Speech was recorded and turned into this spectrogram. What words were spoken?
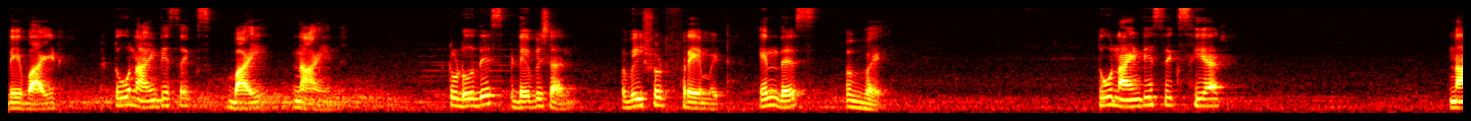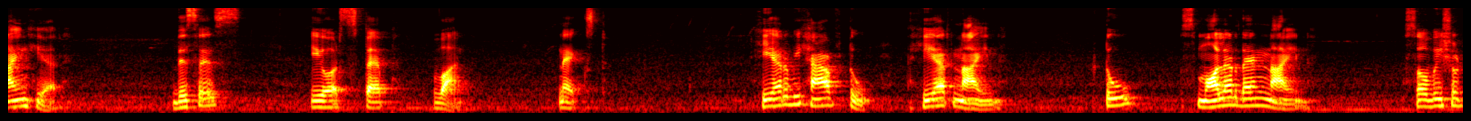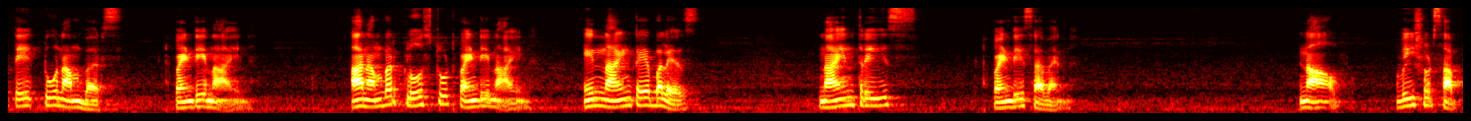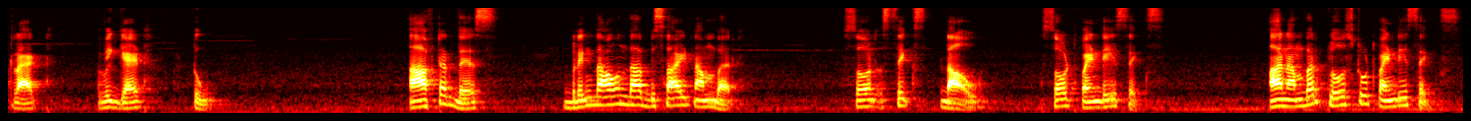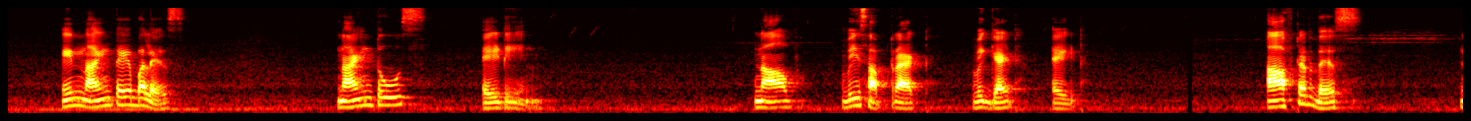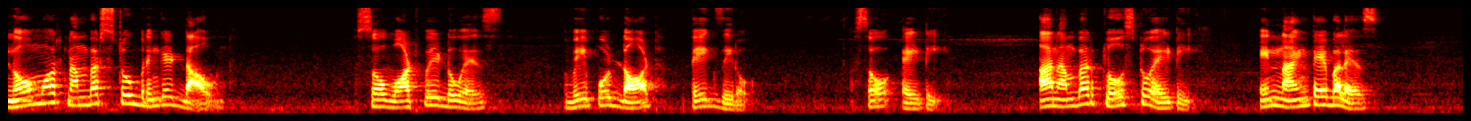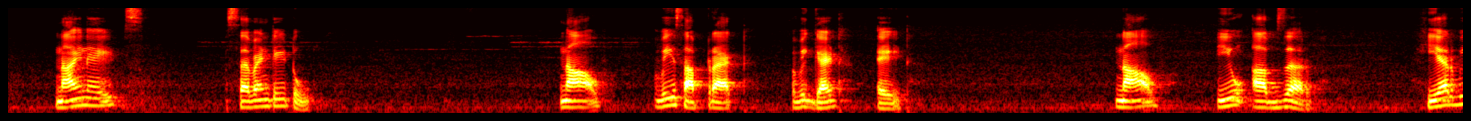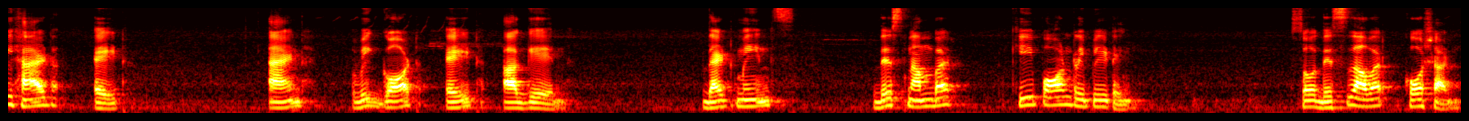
divide 296 by 9. To do this division, we should frame it in this way. 296 here, 9 here. This is your step 1. Next, here we have 2, here 9. 2 smaller than 9. So we should take two numbers 29. A number close to 29 in 9 table is 9 threes 27. Now we should subtract, we get 2. After this, bring down the beside number. So 6 down, so 26. A number close to 26 in 9 table is 9 twos 18. Now we subtract, we get 8. After this, no more numbers to bring it down. So what we do is, we put dot, take 0. So 80. A number close to 80 in 9 table is 9 eights 72. Now we subtract, we get 8. Now you observe, here we had 8 and we got 8 again. That means this number keep on repeating. So this is our quotient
